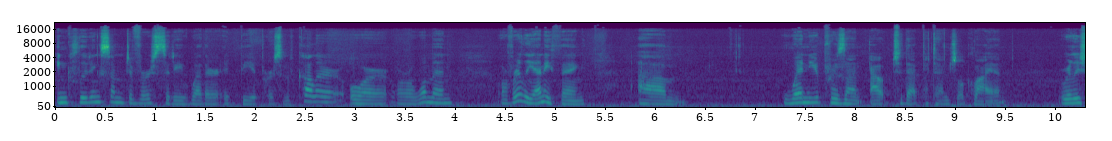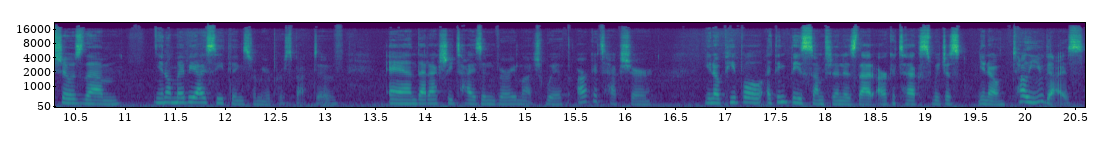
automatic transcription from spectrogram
including some diversity, whether it be a person of color or, or a woman, or really anything, um, when you present out to that potential client, really shows them, you know, maybe I see things from your perspective. And that actually ties in very much with architecture. You know, people, I think the assumption is that architects, we just, you know, tell you guys,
